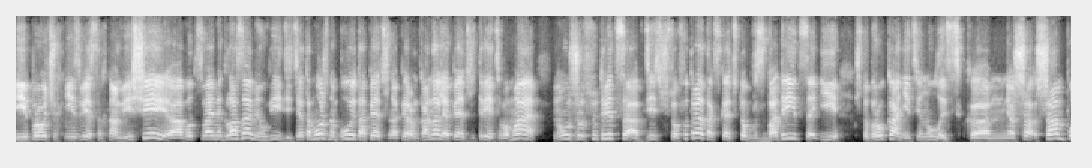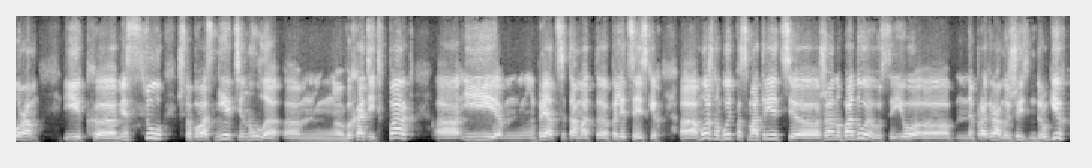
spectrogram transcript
и прочих неизвестных нам вещей, а вот своими глазами увидеть, это можно будет, опять же, на Первом канале, опять же, 3 мая, но уже с утреца, в 10 часов утра, так сказать, чтобы взбодриться и чтобы рука не тянулась к шампурам, и к мясцу, чтобы вас не тянуло э, выходить в парк э, и э, прятаться там от э, полицейских, э, можно будет посмотреть э, Жанну Бадоеву с ее э, программой «Жизнь других»,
